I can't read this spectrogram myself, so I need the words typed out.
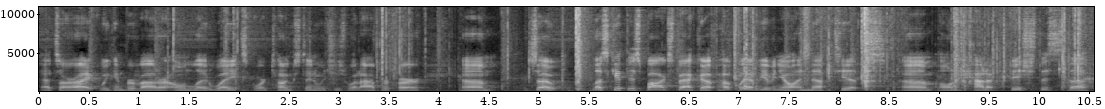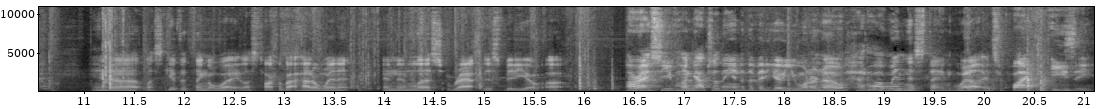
that's all right. We can provide our own lead weights or tungsten, which is what I prefer. Um, so let's get this box back up. Hopefully I've given y'all enough tips um, on how to fish this stuff. And uh, let's give the thing away. Let's talk about how to win it, and then let's wrap this video up. All right, so you've hung out till the end of the video. You wanna know, how do I win this thing? Well, it's quite easy.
